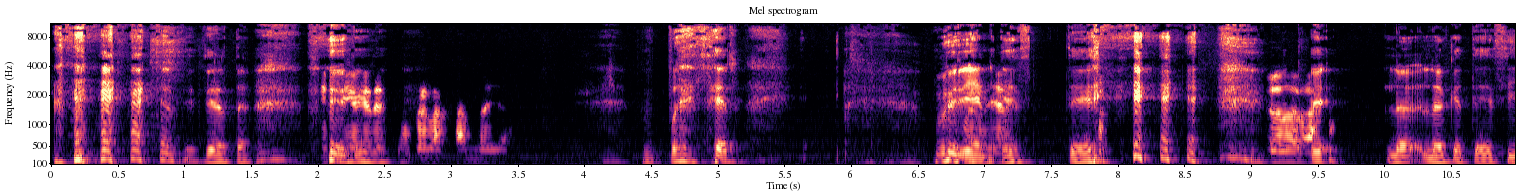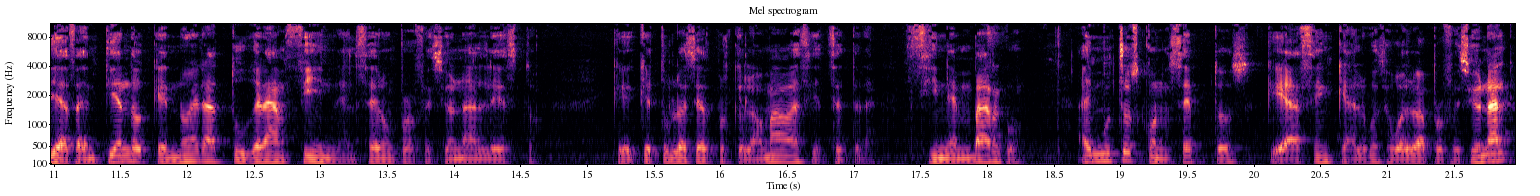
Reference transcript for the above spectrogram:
sí, cierto. que te estoy relajando ya. Puede ser. Muy bien, este. lo, lo, que te decía, entiendo que no era tu gran fin el ser un profesional de esto, que, que tú lo hacías porque lo amabas y etcétera. Sin embargo, hay muchos conceptos que hacen que algo se vuelva profesional.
